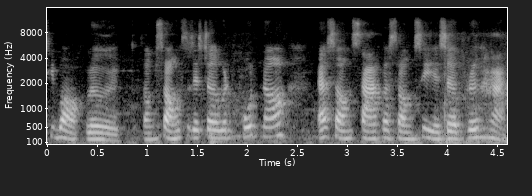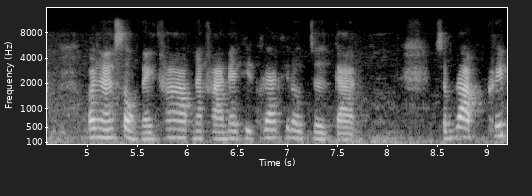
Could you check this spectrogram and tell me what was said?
ที่บอกเลย 2 2จะเจอวันพุธเนาะและ 2 3 กับ 2 4 จะเจอพฤหัสเพราะฉะนั้นส่งในคาบนะคะในอาทิตย์แรกที่เราเจอกันสำหรับคลิป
